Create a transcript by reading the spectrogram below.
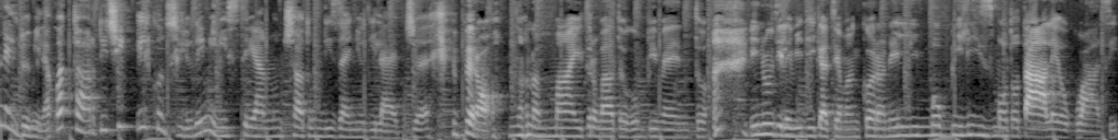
Nel 2014 il Consiglio dei Ministri ha annunciato un disegno di legge che però non ha mai trovato compimento. Inutile vi dica siamo ancora nell'immobilismo totale o quasi.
